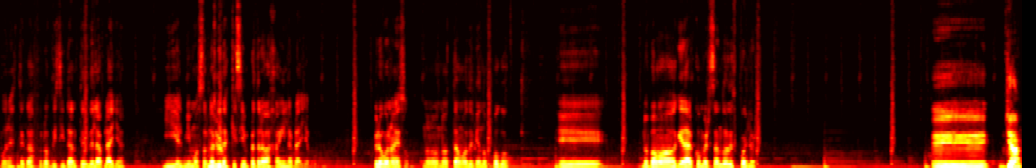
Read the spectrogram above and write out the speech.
por en este caso los visitantes de la playa y el mismo salvavidas Ya. que siempre trabaja ahí en la playa. po. Pero bueno, eso, no- nos estamos desviando un poco. Eh, ¿Nos vamos a quedar conversando de spoilers? Eh, ya,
